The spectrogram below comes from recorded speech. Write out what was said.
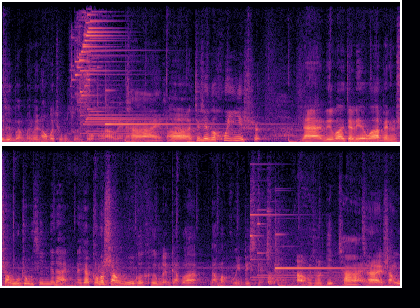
รู้สึกแบบเหมือนเป็นห้องประชุมส่วนตัวของเราเลยนะใช่ครับอชื่อเช่นก็คุยอีชนะหรือว่าจะเรียกว่าเป็นซังวูจงชินก็ได้นะครับคำว่าซังวูก็คือเหมือนกับว่าเรามาคุย business กันอ่าคุยธุรกิจใช่ ใช่ซังอู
